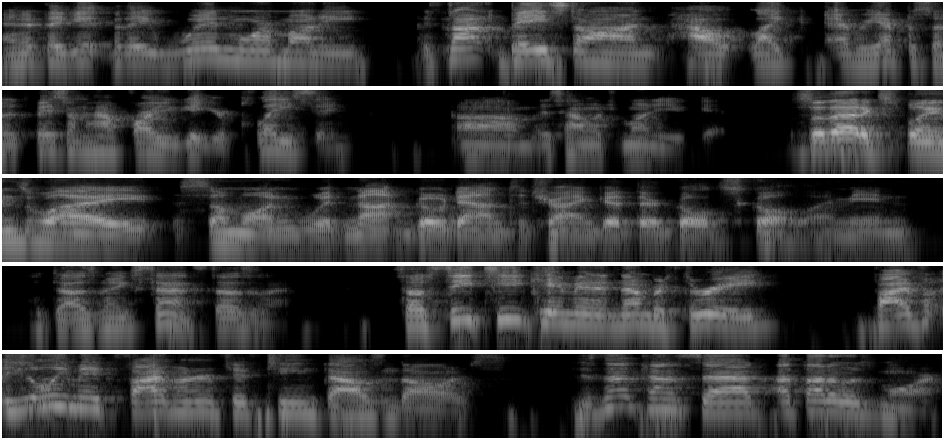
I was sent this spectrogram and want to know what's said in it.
and if they get but they win more money. It's not based on how like every episode. It's based on how far you get your placing. Um, is how much money you get. So that explains why someone would not go down to try and get their gold skull. I mean, It does make sense, doesn't it? So CT came in at number three. Five. He's only made five hundred fifteen thousand dollars. Isn't that kind of sad? I thought it was more.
